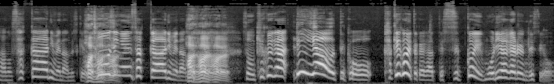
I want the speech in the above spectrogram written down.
あのサッカーアニメなんですけど、はいはいはい。超次元サッカーアニメなんいですけど、はいはいはい。その曲が「リーヨー!」ってこう掛け声とかがあってすっごい盛り上がるんですよ。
